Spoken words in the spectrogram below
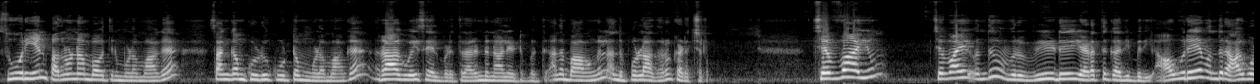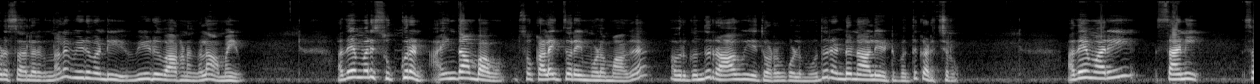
சூரியன் பதினொன்றாம் பாவத்தின் மூலமாக சங்கம் குழு கூட்டம் மூலமாக ராகுவை செயல்படுத்துகிறார். ரெண்டு நாள் எட்டு பத்து. அந்த பாவங்கள் அந்த பொருளாதாரம் கிடச்சிரும். செவ்வாயும் செவ்வாய் வந்து ஒரு வீடு இடத்துக்கு அதிபதி. அவரே வந்து ராகுவோட சாரில் இருக்கிறதுனால வீடு வண்டி வீடு வாகனங்களாக அமையும். அதே மாதிரி சுக்கரன் ஐந்தாம் பாவம். ஸோ கலைத்துறை மூலமாக அவருக்கு வந்து ராகுவியை தொடர்பு கொள்ளும்போது ரெண்டு நாலு எட்டு பத்து கிடச்சிரும். அதே மாதிரி சனி. ஸோ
